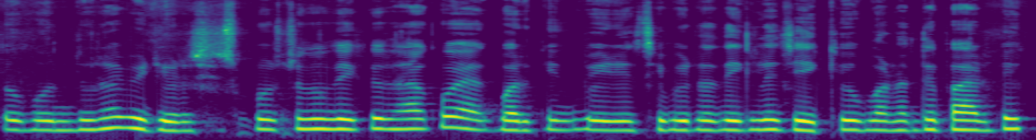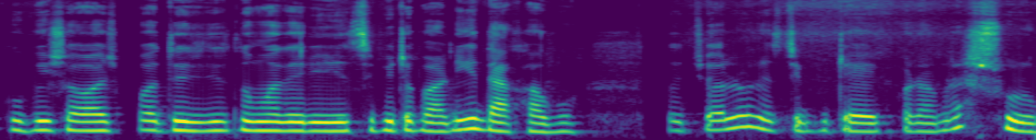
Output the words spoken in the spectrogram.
তো বন্ধুরা, ভিডিওটা শেষ পর্যন্ত দেখতে থাকো। একবার কিন্তু এই রেসিপিটা দেখলে যে কেউ বানাতে পারবে, খুবই সহজ পদ্ধতিতে তোমাদের এই রেসিপিটা বানিয়ে দেখাবো। তো চলো রেসিপিটা এরপর আমরা শুরু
